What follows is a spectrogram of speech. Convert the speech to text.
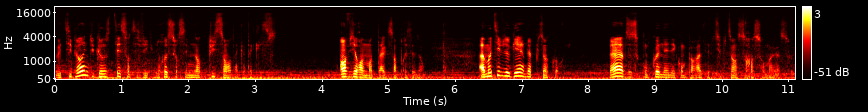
Le Tiberium est une curiosité scientifique, une ressource éminente puissante, un cataclysme environnemental sans précédent. À motif de guerre, bien plus encore. Rien de ce qu'on connaît n'est comparé à cette substance transformée à la souhait.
